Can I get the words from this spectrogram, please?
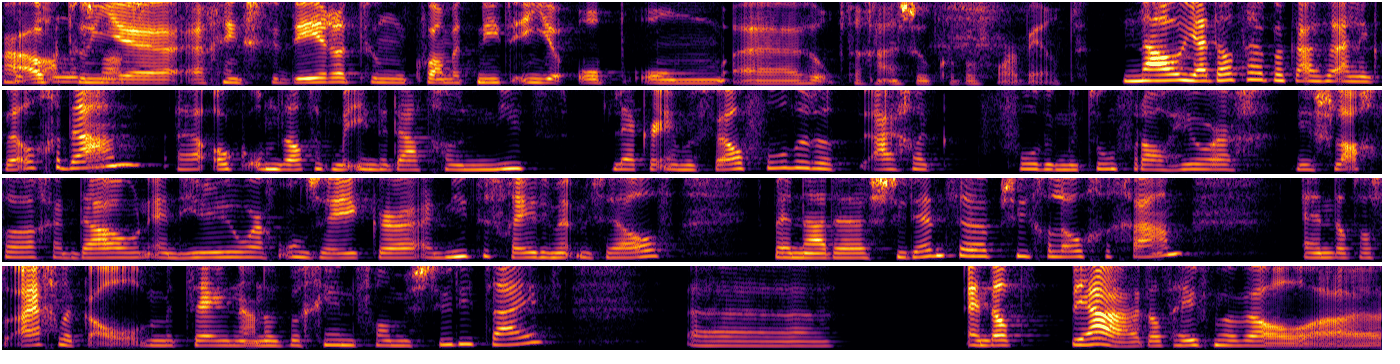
maar ook toen je eh, ging studeren, toen kwam het niet in je op om uh, hulp te gaan zoeken, bijvoorbeeld? Nou ja, dat heb ik uiteindelijk wel gedaan. Uh, ook omdat ik me inderdaad gewoon niet lekker in mijn vel voelde. Dat eigenlijk voelde ik me toen vooral heel erg neerslachtig en down en heel erg onzeker en niet tevreden met mezelf. Ik ben naar de studentenpsycholoog gegaan. En dat was eigenlijk al meteen aan het begin van mijn studietijd. En dat, ja, dat heeft me wel uh,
